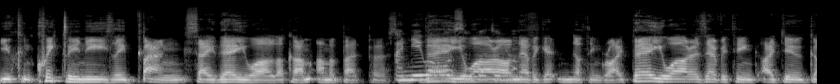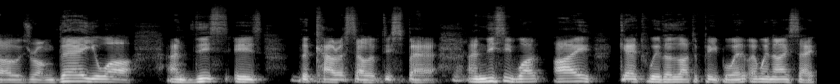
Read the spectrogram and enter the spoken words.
you can quickly and easily bang say, there you are. Look, I'm, I'm a bad person. I knew I there you are. I'll enough." never get nothing right. There you are as everything I do goes wrong. There you are. And this is the carousel of despair. And this is what I get with a lot of people when, when I say,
